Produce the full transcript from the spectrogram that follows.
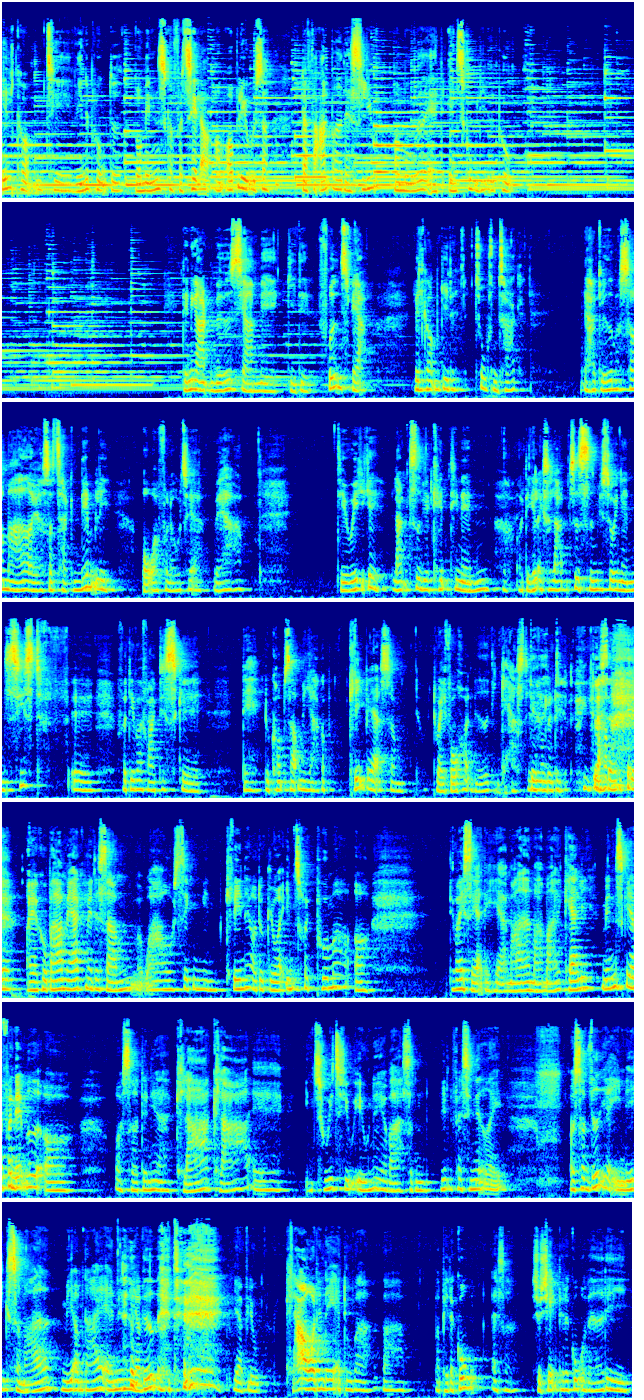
Velkommen til Vendepunktet, hvor mennesker fortæller om oplevelser, der forandrede deres liv og måde at anskue livet på. Denne gang mødes jeg med Gitte Frydensberg. Velkommen, Gitte. Tusind tak. Jeg har glædet mig så meget, og jeg er så taknemmelig over at få lov til at være her. Det er jo ikke lang tid, vi har kendt hinanden, og det er heller ikke så lang tid siden, vi så hinanden sidst, øh, for det var faktisk, øh, da du kom sammen med Jakob Kleberg, som du er i forhold med din kæreste. Det er rigtigt. Det er sandt, ja. Og jeg kunne bare mærke med det samme, wow, sikken en kvinde, og du gjorde indtryk på mig, og det var især det her meget, meget, meget kærlige menneske, jeg fornemmede, og, og så den her klare, klare, øh, intuitiv evne, jeg var sådan vildt fascineret af. Og så ved jeg egentlig ikke så meget mere om dig, Anne, men jeg ved, at jeg blev klar over den dag, at du var, var, var pædagog, altså socialpædagog, og været det i,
